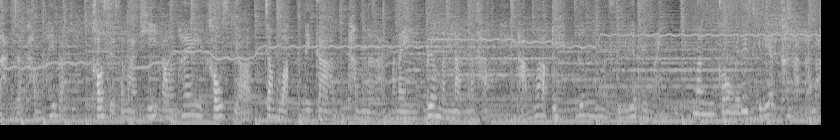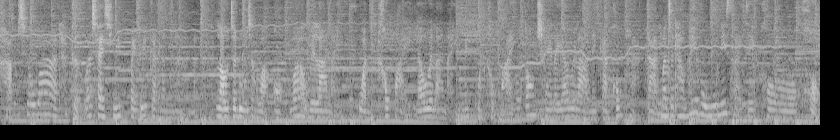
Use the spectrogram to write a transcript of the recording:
อาจจะทำให้แบบเขาเสียสมาธิทำให้เขาเสียจังหวะในการทำงานในเรื่องนั้นๆนะคะ ถามว่าเอ๊ะเรื่องนี้มันซีเรียสไปไหมมันก็ไม่ได้ซีเรียสขนาดนั้นนะคะ เชื่อว่าถ้าเกิดว่าใช้ชีวิตไปด้วยกันนาน เราจะดูจังหวะออกว่าเวลาไหนควรเข้าไป แล้วเวลาไหนไม่ควรเข้าไปก็ต้องใช้ระยะเวลาในการคบหากัน มันจะทำให้รู้นิสัยใจคอของ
